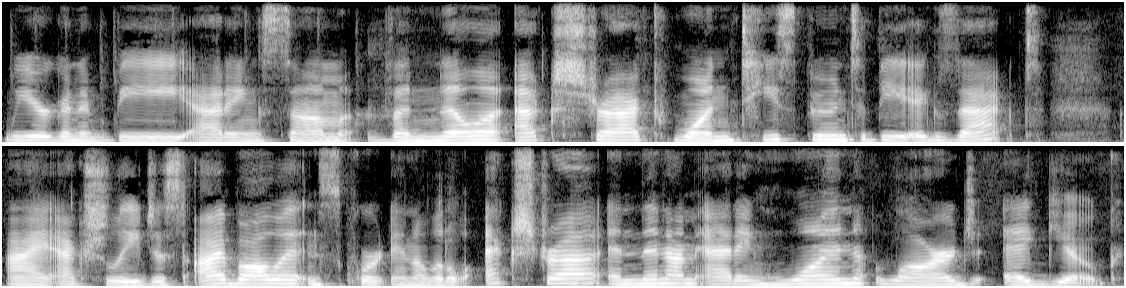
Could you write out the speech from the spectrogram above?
We are going to be adding some vanilla extract, one teaspoon to be exact. I actually just eyeball it and squirt in a little extra, and then I'm adding one large egg yolk.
